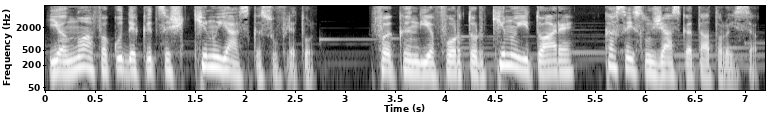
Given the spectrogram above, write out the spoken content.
el nu a făcut decât să-și chinuiască sufletul, făcând eforturi chinuitoare ca să-i slujească tatălui său.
